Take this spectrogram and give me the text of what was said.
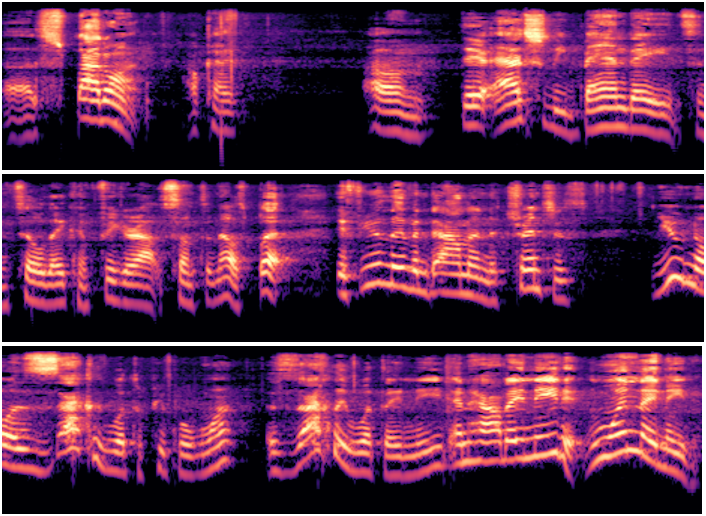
uh, spot on. Okay. Um, they're actually band aids until they can figure out something else. But if you're living down in the trenches, you know exactly what the people want, exactly what they need, and how they need it, and when they need it.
